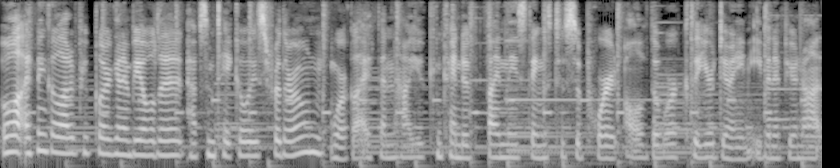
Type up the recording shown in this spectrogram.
Well, I think a lot of people are going to be able to have some takeaways for their own work life and how you can kind of find these things to support all of the work that you're doing, even if you're not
